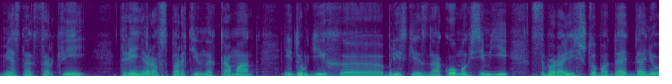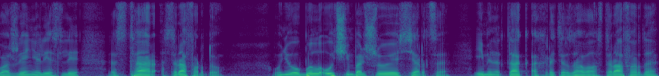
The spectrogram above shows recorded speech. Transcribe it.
местных церквей, тренеров спортивных команд и других э, близких знакомых семьи, собрались, чтобы отдать дань уважения Лесли Стар Страффорду. У него было очень большое сердце – Именно так охарактеризовал Страффорда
